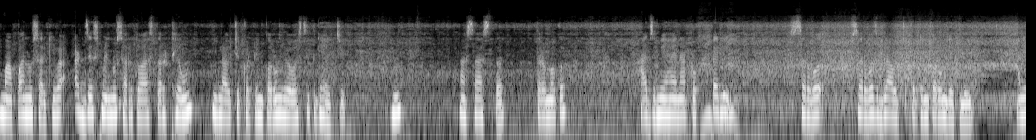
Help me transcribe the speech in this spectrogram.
मापानुसार किंवा ॲडजस्टमेंटनुसार तो अस्तर ठेवून ब्लाऊजची कटिंग करून व्यवस्थित घ्यायची. असं असतं. तर मग आज मी आहे ना टोटली सर्व सर्वच ब्लाऊजची कटिंग करून घेतली. आणि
